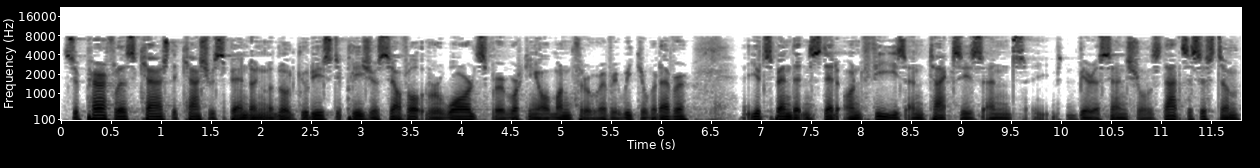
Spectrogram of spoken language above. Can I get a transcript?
superfluous cash, the cash you spend on little goodies to please yourself, little rewards for working all month or every week or whatever, you'd spend it instead on fees and taxes and bare essentials. That's a system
